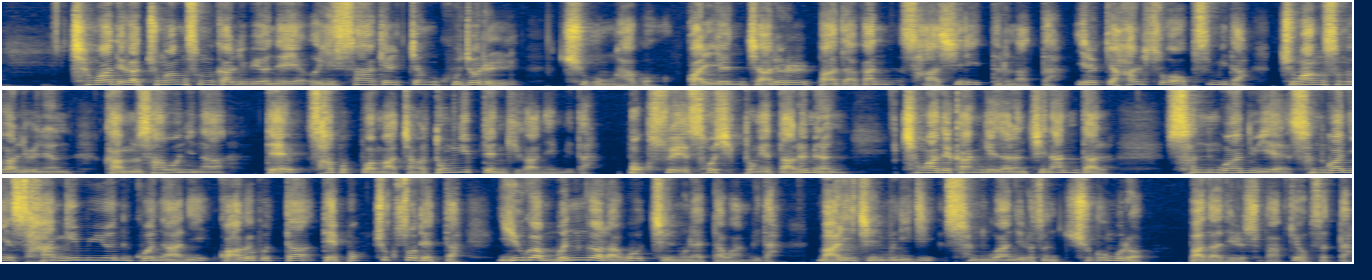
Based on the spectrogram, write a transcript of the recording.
청와대가 중앙선거관리위원회의 의사결정 구조를 추궁하고 관련 자료를 받아간 사실이 드러났다. 이렇게 할 수가 없습니다. 중앙선거관리위원회는 감사원이나 대사법부와 마찬가지로 독립된 기관입니다. 복수의 소식통에 따르면 청와대 관계자는 지난달 선관위의 선관위 상임위원 권한이 과거부터 대폭 축소됐다. 이유가 뭔가라고 질문했다고 합니다. 말이 질문이지 선관위로선 추궁으로 받아들일 수밖에 없었다.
